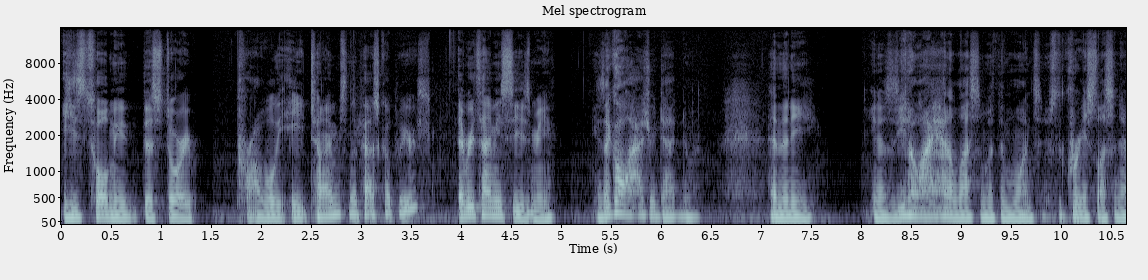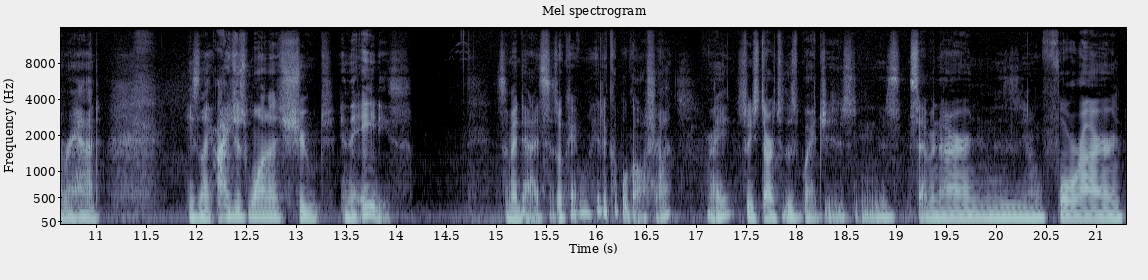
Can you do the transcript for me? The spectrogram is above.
he's told me this story probably eight times in the past couple years. Every time he sees me, he's like, "Oh, how's your dad doing?" And then he, you know, says, "You know, I had a lesson with him once. It was the greatest lesson I ever had." He's like, "I just want to shoot in the 80s." So my dad says, "Okay, we'll hit a couple golf shots, right?" So he starts with his wedges and his seven iron and his you know four iron.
